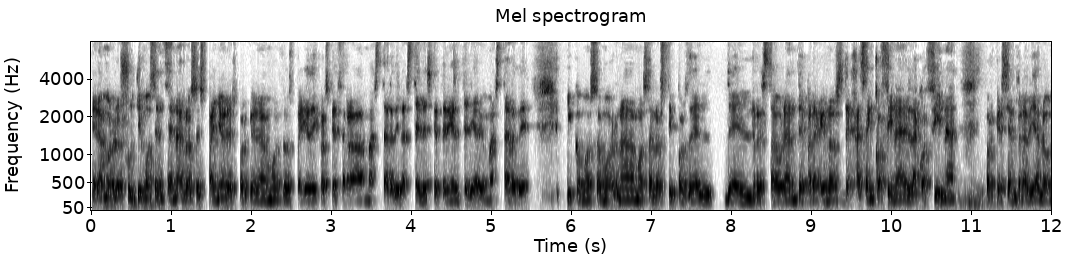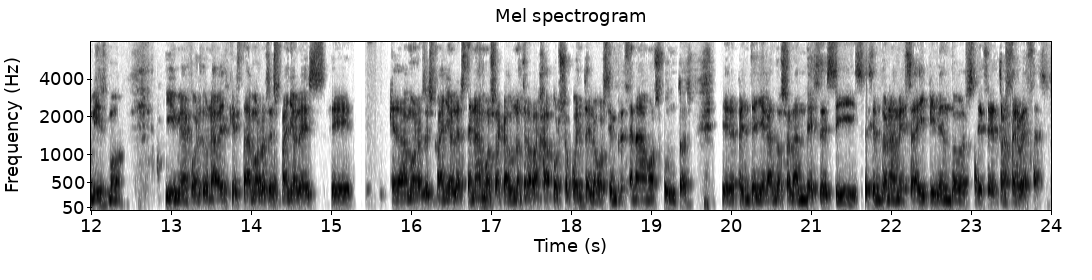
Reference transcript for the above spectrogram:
Éramos los últimos en cenar los españoles porque éramos los periódicos que cerraban más tarde y las teles que tenía el telediario más tarde. Y como sobornábamos a los tipos del, del, restaurante para que nos dejasen cocinar en la cocina, porque siempre había lo mismo. Y me acuerdo una vez que estábamos los españoles, eh, quedábamos los españoles, cenamos, cada uno trabajaba por su cuenta y luego siempre cenábamos juntos. Y de repente llegan dos holandeses y se sientan a una mesa y piden dos, dice, dos cervezas.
